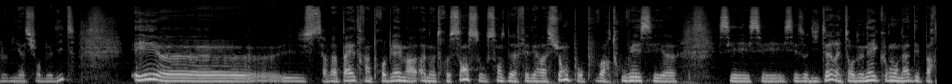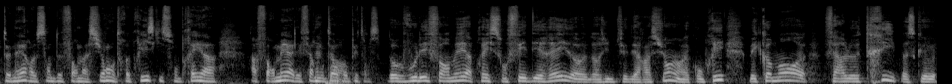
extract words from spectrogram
l'obligation de l'audit. Et euh, ça va pas être un problème à, notre sens, au sens de la fédération, pour pouvoir trouver ces, ces, ces, auditeurs, étant donné qu'on a des partenaires, centres de formation, entreprises qui sont prêts à, à former, à les faire monter en compétences. Donc vous les formez, après ils sont fédérés dans, une fédération, on a compris. Mais comment faire le tri? Parce que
